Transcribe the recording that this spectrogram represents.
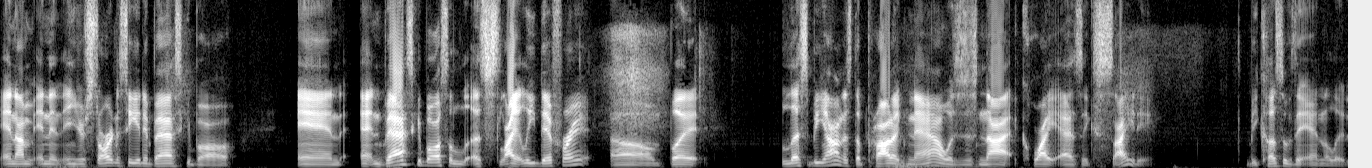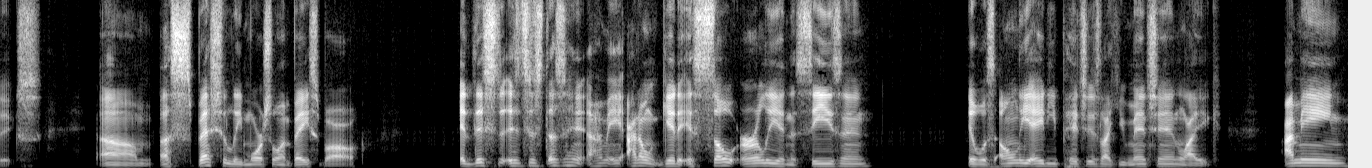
and I'm and, and you're starting to see it in basketball, and and basketball is a, a slightly different. Um, but let's be honest, the product now is just not quite as exciting because of the analytics. Um, especially more so in baseball. It, this it just doesn't. I mean, I don't get it. It's so early in the season. It was only 80 pitches, like you mentioned. Like, I mean,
